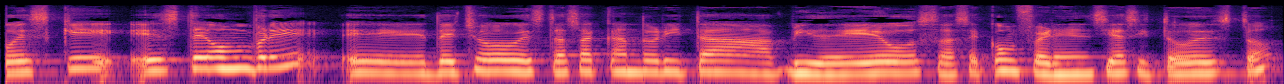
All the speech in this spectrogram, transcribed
Pues que este hombre, eh, de hecho, está sacando ahorita videos, hace conferencias y todo esto.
